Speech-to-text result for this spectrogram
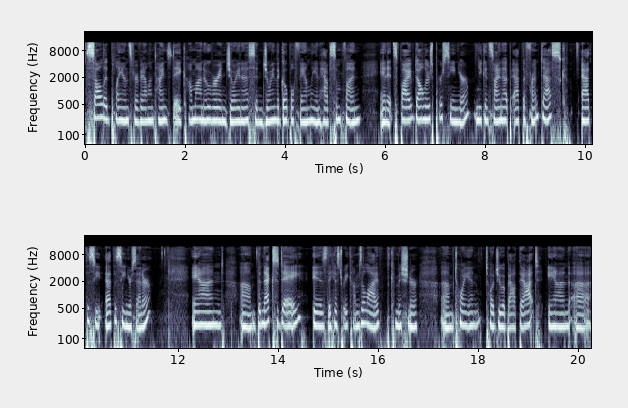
solid plans for Valentine's Day, come on over and join us and join the Goebel family and have some fun. And it's $5 per senior. You can sign up at the front desk at the, at the senior center. And um, the next day is the History Comes Alive. Commissioner um, Toyin told you about that. And uh,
